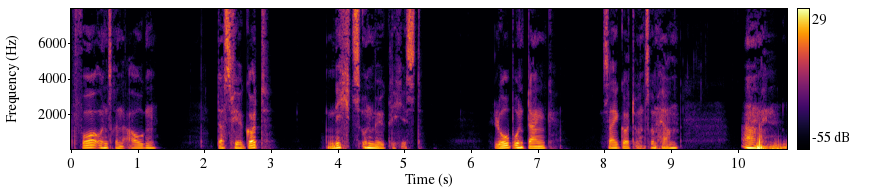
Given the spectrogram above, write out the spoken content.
vor unseren Augen, dass für Gott nichts unmöglich ist. Lob und Dank sei Gott unserem Herrn. Amen.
